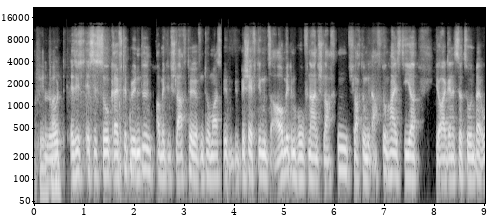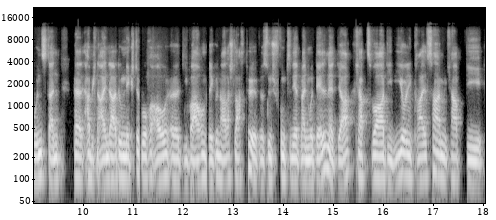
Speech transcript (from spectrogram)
auf jeden Absolut. Fall. Es ist, es ist so, Kräftebündel, auch mit den Schlachthöfen, Thomas, wir beschäftigen uns auch mit dem hofnahen Schlachten. Schlachtung mit Achtung heißt hier, die Organisation bei uns. Dann äh, habe ich eine Einladung nächste Woche auch äh, die Wahrung regionaler Schlachthöfe. Sonst funktioniert mein Modell nicht. Ja, ich habe zwar die Bio in Kreilsheim, ich habe die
